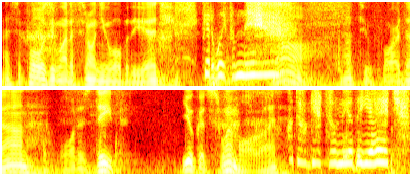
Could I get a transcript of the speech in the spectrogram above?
I suppose he might have thrown you over the edge. Get away from there. No, not too far down. Water's deep. You could swim, all right. Oh, don't get so near the edge.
